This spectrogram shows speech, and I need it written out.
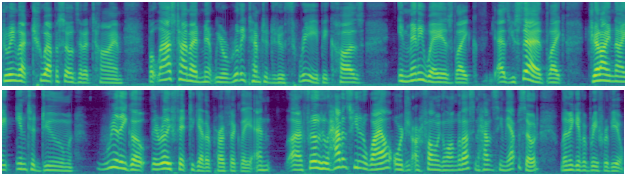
doing about two episodes at a time. But last time, I admit, we were really tempted to do three because, in many ways, like as you said, like Jedi Knight into Dume really go they really fit together perfectly. And uh, for those who haven't seen it in a while or are following along with us and haven't seen the episode, let me give a brief review.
